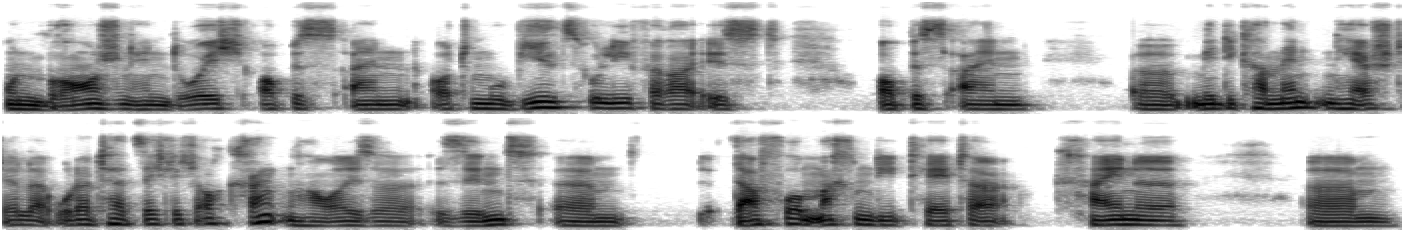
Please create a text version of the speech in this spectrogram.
und Branchen hindurch, ob es ein Automobilzulieferer ist, ob es ein äh, Medikamentenhersteller oder tatsächlich auch Krankenhäuser sind. Ähm, davor machen die Täter keine, ähm,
